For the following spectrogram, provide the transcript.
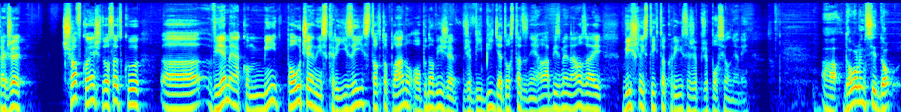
Takže čo v konečnom dôsledku uh, vieme ako my, poučení z krízy, z tohto plánu obnovy, že, že vybiť a dostať z neho, aby sme naozaj vyšli z týchto kríz, že, že posilnení? A dovolím si do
